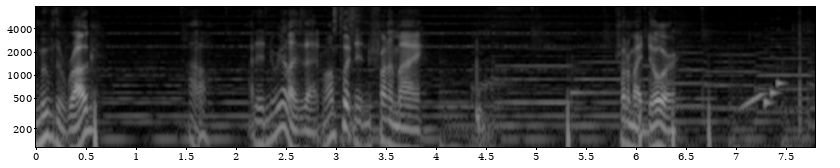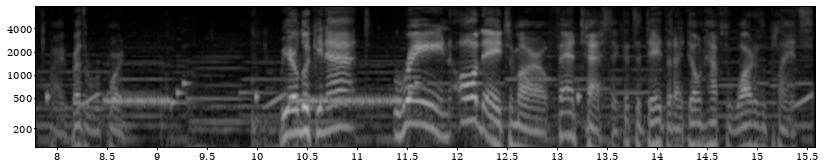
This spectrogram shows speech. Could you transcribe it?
Can move the rug? Oh, I didn't realize that. Well, I'm putting it in front of my... In front of my door. Alright, weather report. We are looking at rain all day tomorrow. Fantastic. That's a day that I don't have to water the plants.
